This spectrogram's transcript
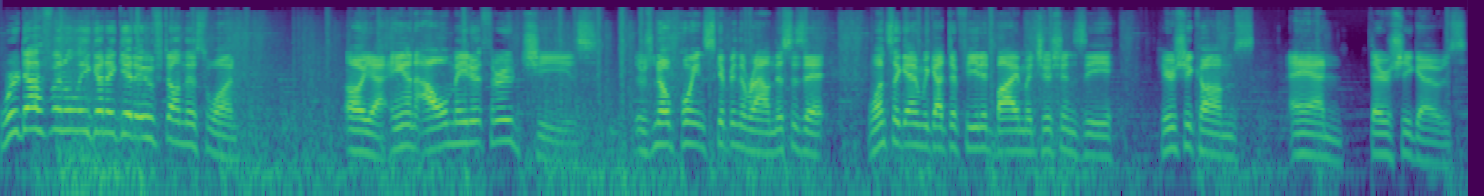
we're definitely gonna get oofed on this one. Oh yeah, and Owl made it through? Jeez. There's no point in skipping the round. This is it. Once again, we got defeated by Magician Z. Here she comes. And there she goes.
